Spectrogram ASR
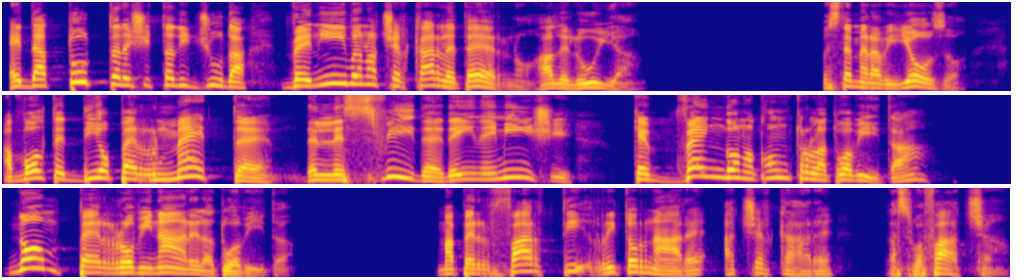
E da tutte le città di Giuda venivano a cercare l'Eterno. Alleluia. Questo è meraviglioso. A volte Dio permette delle sfide, dei nemici che vengono contro la tua vita, non per rovinare la tua vita, ma per farti ritornare a cercare la sua faccia.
